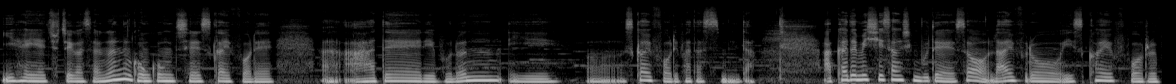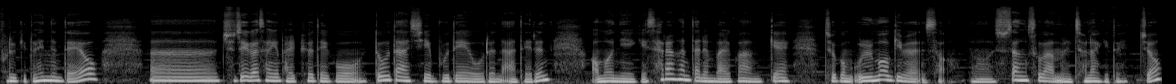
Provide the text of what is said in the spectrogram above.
이 해의 주제가상은 007 스카이폴의 아, 아델이 부른 이 어, 스카이폴이 받았습니다. 아카데미 시상식 무대에서 라이브로 이 스카이폴을 부르기도 했는데요. 어, 주제가상이 발표되고 또다시 무대에 오른 아델은 어머니에게 사랑한다는 말과 함께 조금 울먹이면서 어, 수상 소감을 전하기도 했죠.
